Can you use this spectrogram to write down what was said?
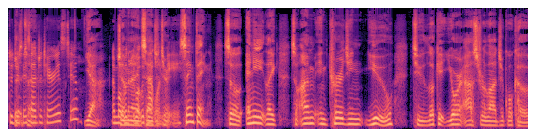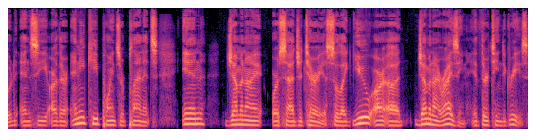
Did you say Sagittarius too? Yeah, And what would, Gemini what and would that one Sagittarius. be? Same thing. So any like so I'm encouraging you to look at your astrological code and see are there any key points or planets in Gemini or Sagittarius. So like you are a Gemini rising at 13 degrees.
